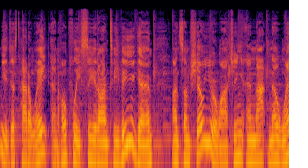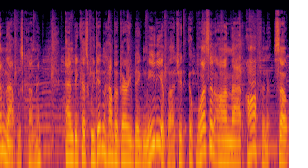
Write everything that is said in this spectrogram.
You just had to wait and hopefully see it on TV again on some show you were watching and not know when that was coming. And because we didn't have a very big media budget, it wasn't on that often. So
